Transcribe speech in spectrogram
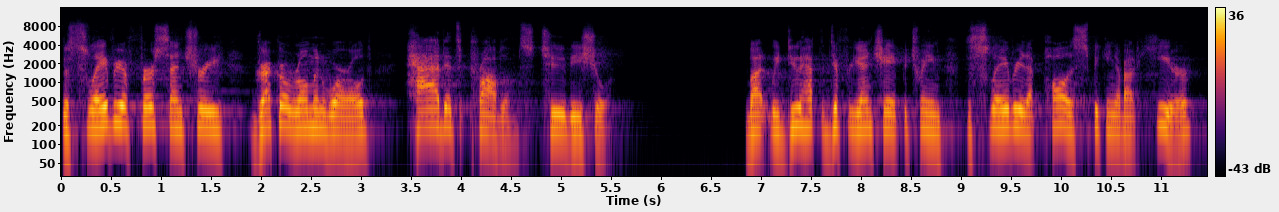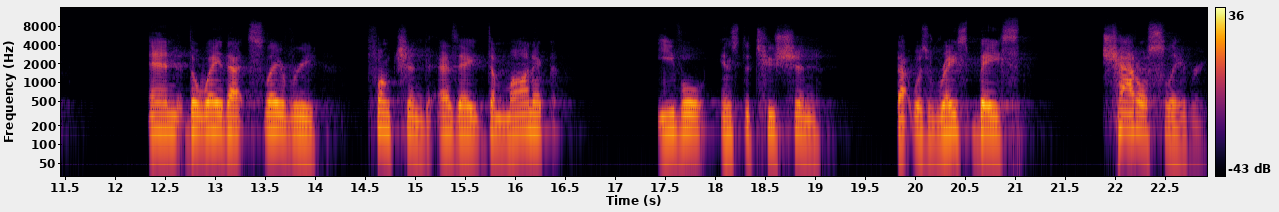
The slavery of first century Greco Roman world had its problems, to be sure. But we do have to differentiate between the slavery that Paul is speaking about here and the way that slavery functioned as a demonic, evil institution that was race based chattel slavery,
